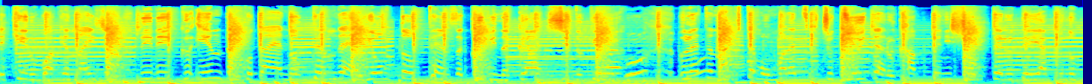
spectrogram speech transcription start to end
できるわけないじゃんリリックインだ答えの点で4等ペンさ首長くしとけ売れてなくても生まれつきちょついてる勝手に背負ってる手役の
